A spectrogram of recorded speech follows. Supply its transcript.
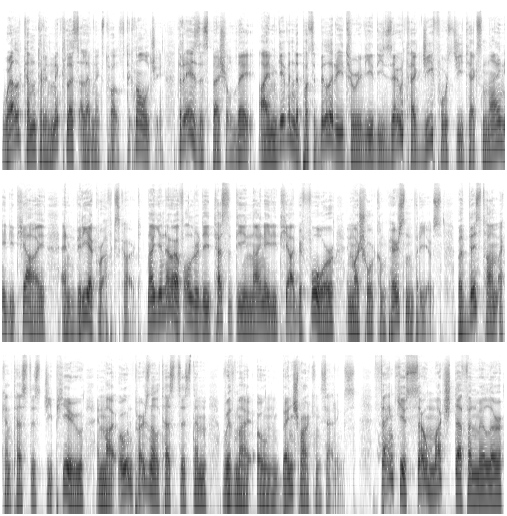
Welcome to the Nicolas 11x12 technology. Today is a special day. I am given the possibility to review the Zotac GeForce GTX 980 Ti NVIDIA graphics card. Now you know I've already tested the 980 Ti before in my short comparison videos, but this time I can test this GPU in my own personal test system with my own benchmarking settings. Thank you so much Stefan Müller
